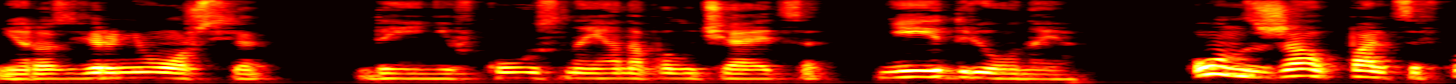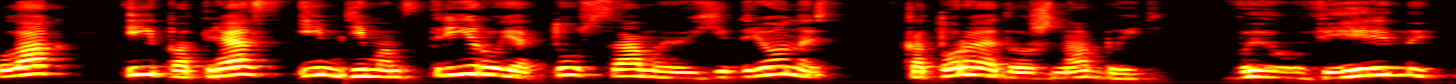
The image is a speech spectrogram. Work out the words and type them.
не развернешься. Да и невкусная она получается, не ядреная. Он сжал пальцы в кулак и потряс им, демонстрируя ту самую ядреность, которая должна быть. Вы уверены?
